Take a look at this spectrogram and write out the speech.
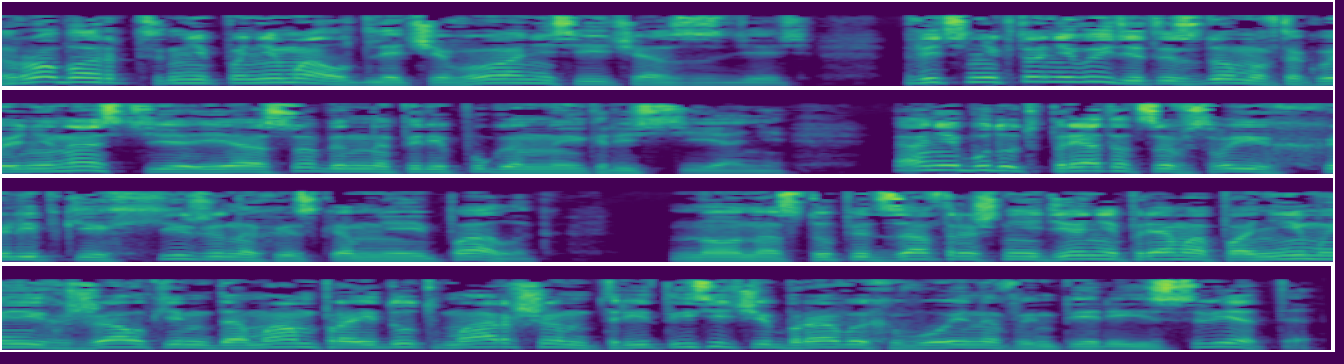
Роберт не понимал, для чего они сейчас здесь. Ведь никто не выйдет из дома в такое ненастье, и особенно перепуганные крестьяне. Они будут прятаться в своих хлипких хижинах из камней и палок. Но наступит завтрашний день, и прямо по ним и их жалким домам пройдут маршем три тысячи бравых воинов Империи Света.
